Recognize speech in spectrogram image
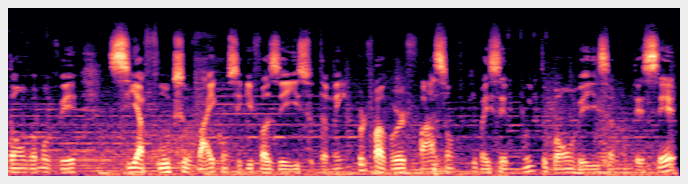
Então vamos ver se a Fluxo vai conseguir fazer isso também. Por favor, façam, que vai ser muito bom ver isso acontecer.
